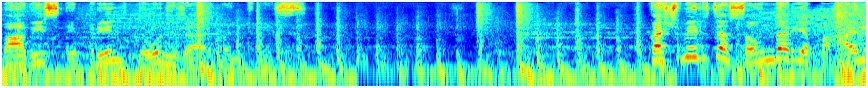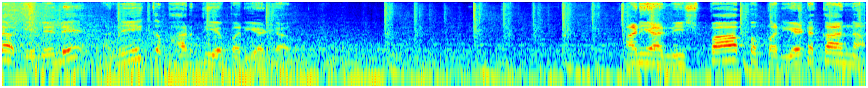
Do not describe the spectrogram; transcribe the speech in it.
बावीस एप्रिल दोन हजार पंचवीस. काश्मीरचं सौंदर्य पाहायला गेलेले अनेक भारतीय पर्यटक. आणि या निष्पाप पर्यटकांना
